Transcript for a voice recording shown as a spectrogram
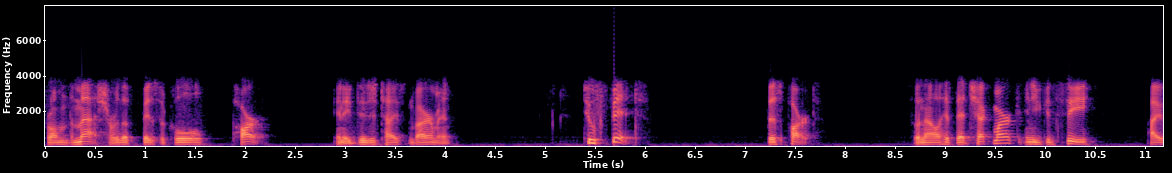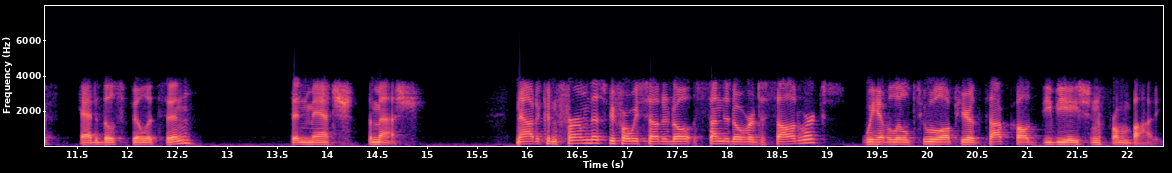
from the mesh or the physical part in a digitized environment to fit this part. So now I'll hit that check mark and you can see I've added those fillets in, then match the mesh. Now to confirm this before we send it, over to SOLIDWORKS, we have a little tool up here at the top called deviation from body.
